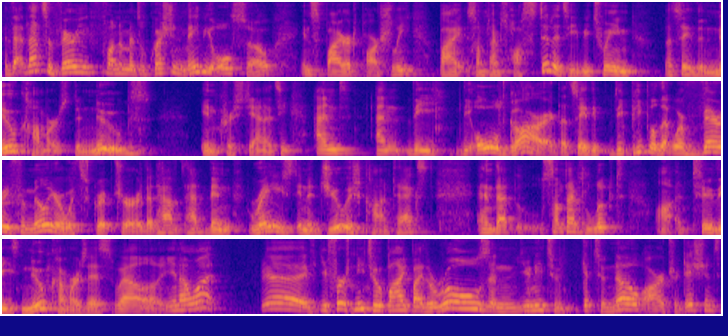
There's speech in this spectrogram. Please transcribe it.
That, that's a very fundamental question, maybe also inspired partially by sometimes hostility between, let's say, the newcomers, the noobs in Christianity, and and the, the old guard, let's say the, the people that were very familiar with Scripture, that have, had been raised in a Jewish context, and that sometimes looked uh, to these newcomers as, well, you know what? Yeah, if you first need to abide by the rules and you need to get to know our traditions.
